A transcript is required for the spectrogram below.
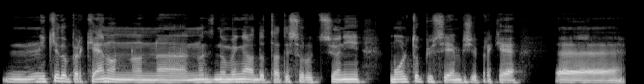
mi chiedo perché non, non, non, non, vengano adottate soluzioni molto più semplici, perché eh,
